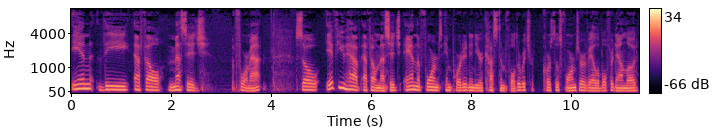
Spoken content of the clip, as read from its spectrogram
in the FL Message format. So if you have FL Message and the forms imported into your custom folder, which of course those forms are available for download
